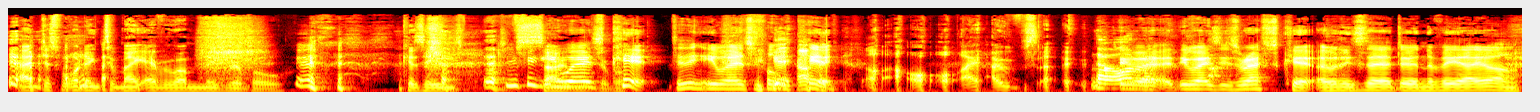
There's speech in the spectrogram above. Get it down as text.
and just wanting to make everyone miserable because he's. Do you think so he wears miserable. kit? Do you think he wears full Yeah, I- kit? oh, I hope so. No, He, wear- reckon, he wears his refs kit when he's there doing the VAR.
